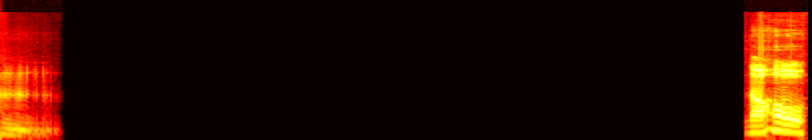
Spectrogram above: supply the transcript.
Hmm. No!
